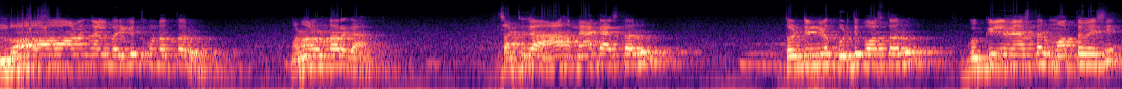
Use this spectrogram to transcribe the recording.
బాణంగా పరిగెత్తుకుంటూ వస్తారు. మనవాళ్ళు ఉన్నారుగా. చక్కగా ఆహ మేత వేస్తారు. తొట్టి నీళ్ళు కుడితి పోస్తారు. గుగ్గిళ్ళని వేస్తారు. మొత్తం వేసి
